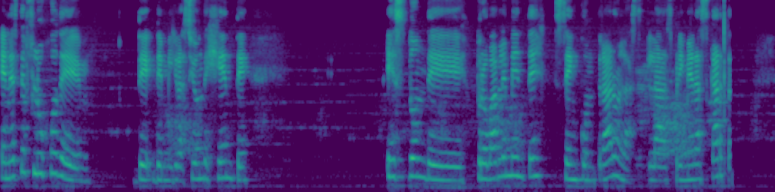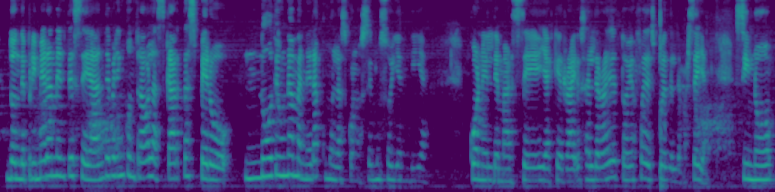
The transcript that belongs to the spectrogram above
en este flujo de, migración de gente, es donde probablemente se encontraron las, las primeras cartas, donde primeramente se han de haber encontrado las cartas, pero no de una manera como las conocemos hoy en día, con el de Marsella, que o sea, el de Ray de todavía fue después del de Marsella, sino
